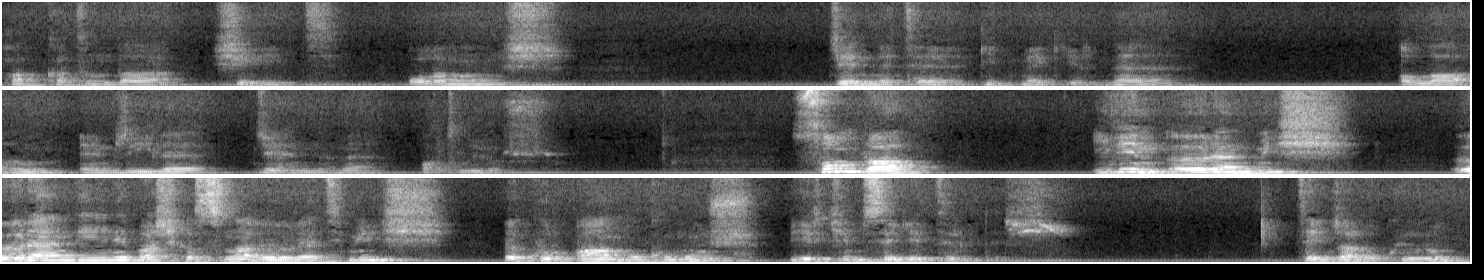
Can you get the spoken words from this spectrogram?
hak katında şehit olamamış. Cennete gitmek yerine Allah'ın emriyle cehenneme atılıyor. Sonra ilim öğrenmiş, öğrendiğini başkasına öğretmiş ve Kur'an okumuş bir kimse getirilir. Tekrar okuyorum.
